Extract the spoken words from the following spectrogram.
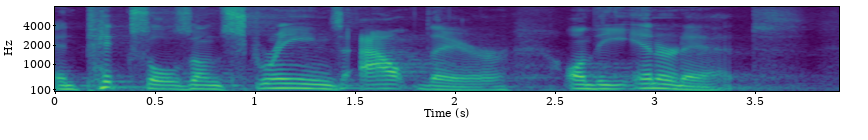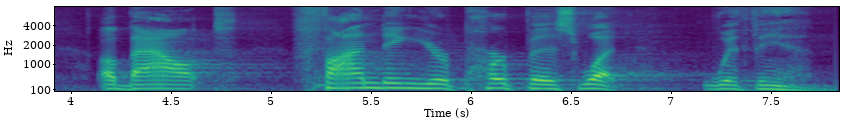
and pixels on screens out there on the internet about finding your purpose what within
